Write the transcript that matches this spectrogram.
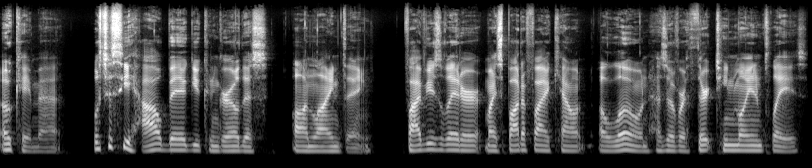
okay, Matt, let's just see how big you can grow this online thing. Five years later, my Spotify account alone has over 13 million plays,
